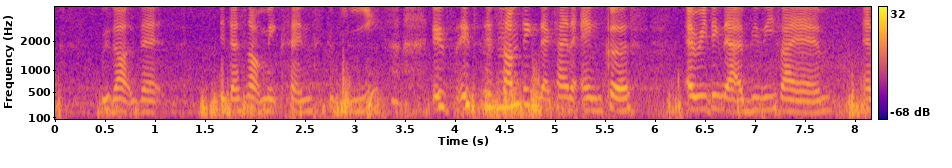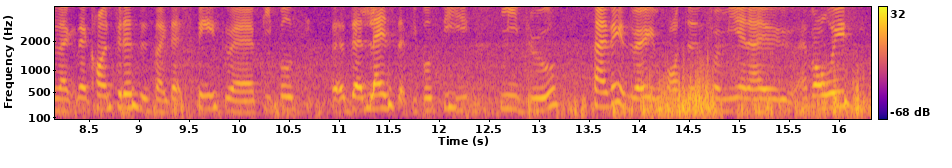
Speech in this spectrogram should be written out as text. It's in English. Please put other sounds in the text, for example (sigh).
without that, it does not make sense to me. It's it's, it's mm-hmm. something that kind of anchors everything that I believe I am, and like that confidence is like that space where people see uh, the lens that people see me through. So I think it's very important for me, and I have always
